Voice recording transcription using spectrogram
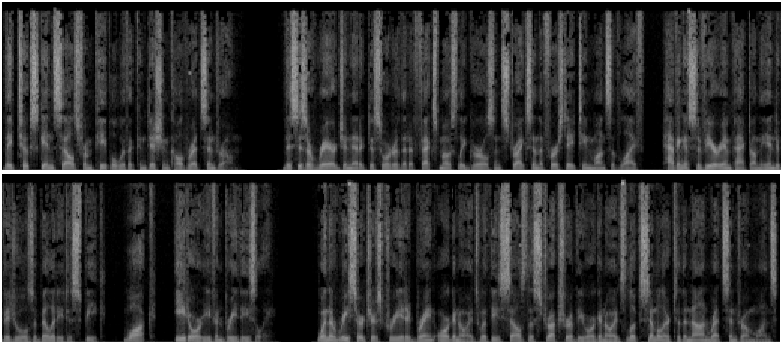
they took skin cells from people with a condition called Rett syndrome. This is a rare genetic disorder that affects mostly girls and strikes in the first 18 months of life, having a severe impact on the individual's ability to speak, walk, eat, or even breathe easily. When the researchers created brain organoids with these cells, the structure of the organoids looked similar to the non Rett syndrome ones,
